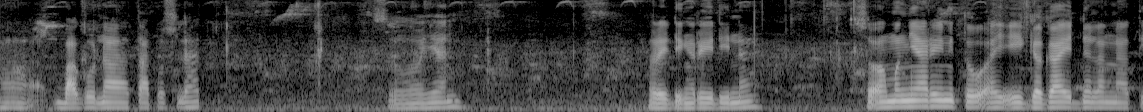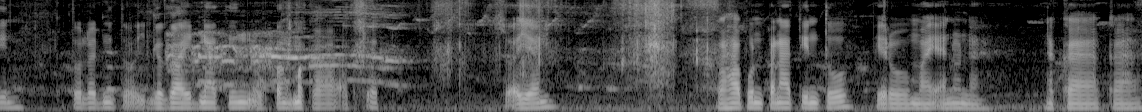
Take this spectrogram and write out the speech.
ah, bago na tapos lahat. So ayan. Ready ready na. So ang mangyari nito ay i-guide na lang natin. Tulad nito i-guide natin upang maka-accept. So ayan. Kahapon pa natin to pero may ano na nakaka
